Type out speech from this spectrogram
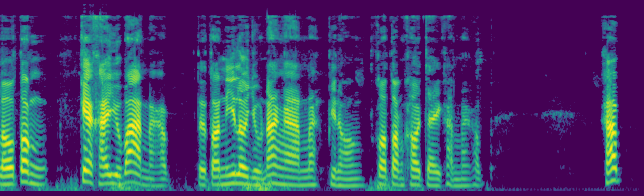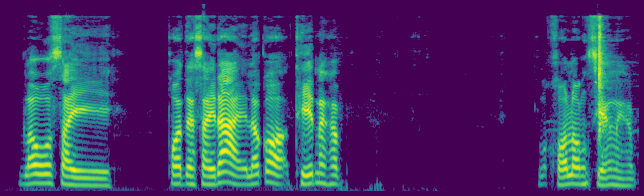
เราต้องแก้ไขอยู่บ้านนะครับ แต่ตอนนี้เราอยู่หน้างานนะพี่น้องก็ต้องเข้าใจกันนะครับ ครับ เราใส่พอแต่ใส่ได้แล้วก็เทสนะครับ ขอลองเสียงหน่อยครับ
